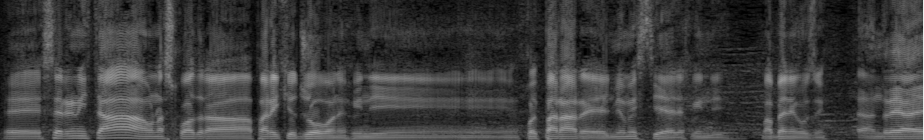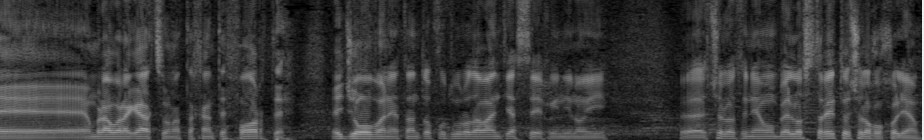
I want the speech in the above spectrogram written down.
eh, serenità a una squadra parecchio giovane, quindi puoi parare il mio mestiere, quindi va bene così. Andrea è, è un bravo ragazzo, un attaccante forte, è giovane, ha tanto futuro davanti a sé, quindi noi eh, ce lo teniamo bello stretto e ce lo coccoliamo.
